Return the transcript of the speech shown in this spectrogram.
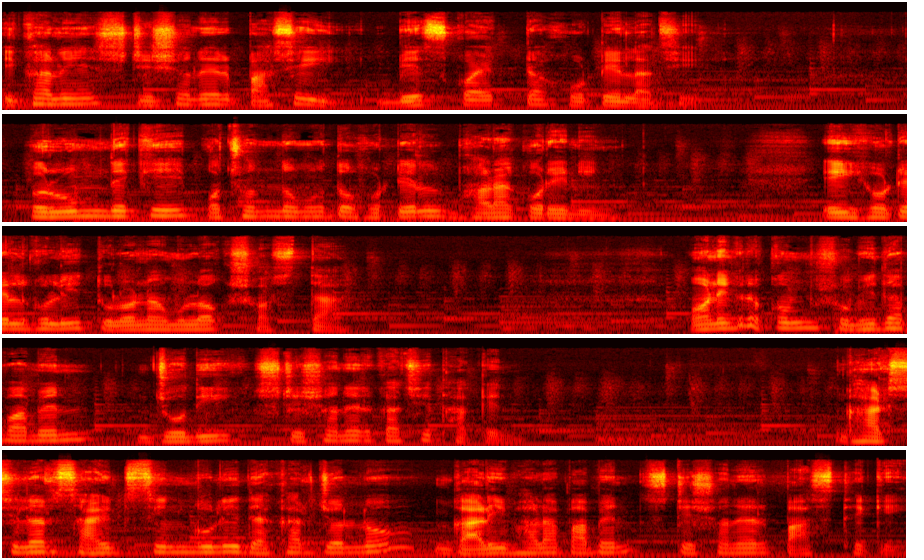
এখানে স্টেশনের পাশেই বেশ কয়েকটা হোটেল আছে। রুম দেখে পছন্দ মতো হোটেল ভাড়া করে নিন। এই হোটেলগুলি তুলনামূলক সস্তা। অনেক রকম সুবিধা পাবেন যদি স্টেশনের কাছে থাকেন। ঘাটশিলার সাইট সিনগুলি দেখার জন্য গাড়ি ভাড়া পাবেন স্টেশনের পাশ থেকেই।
